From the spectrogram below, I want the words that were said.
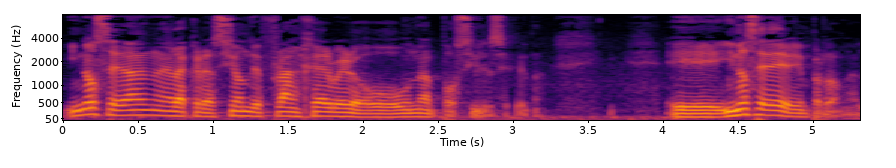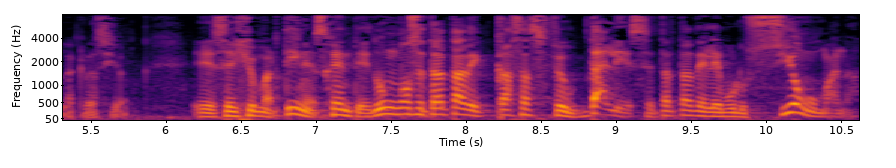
y no se dan a la creación de Frank Herbert o una posible secreta. Eh, y no se deben, perdón, a la creación. Eh, Sergio Martínez, gente, Doom no se trata de casas feudales, se trata de la evolución humana.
